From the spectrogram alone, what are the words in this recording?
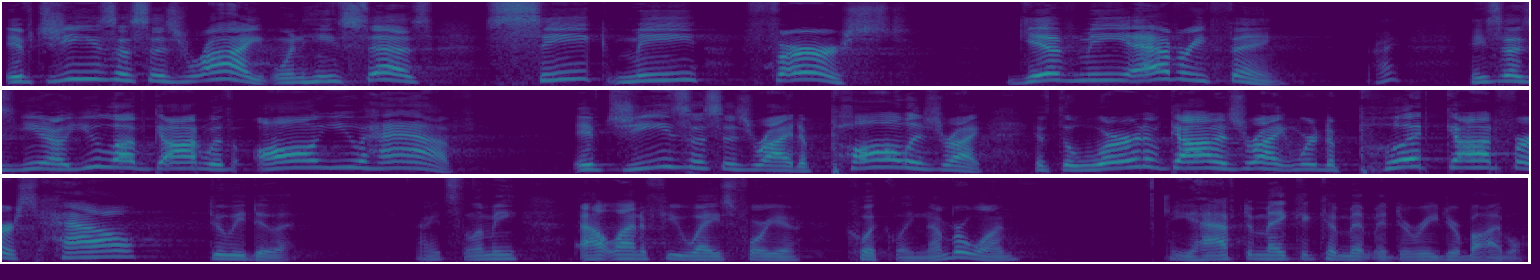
If Jesus is right when he says, Seek me first, give me everything, right? He says, You know, you love God with all you have. If Jesus is right, if Paul is right, if the Word of God is right, and we're to put God first, how do we do it? All right, so let me outline a few ways for you quickly. Number one, you have to make a commitment to read your Bible.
